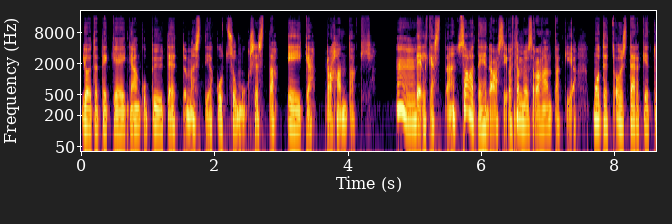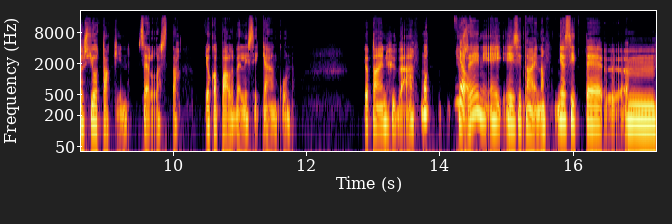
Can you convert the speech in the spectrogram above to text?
joita tekee ikään kuin pyyteettömästi ja kutsumuksesta, eikä rahan takia mm, pelkästään. Saa tehdä asioita myös rahan takia, mutta että olisi tärkeää, että olisi jotakin sellaista, joka palvelisi ikään kuin jotain hyvää. Mutta jos Joo. ei, niin ei, ei sitä aina. Ja sitten, äm,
